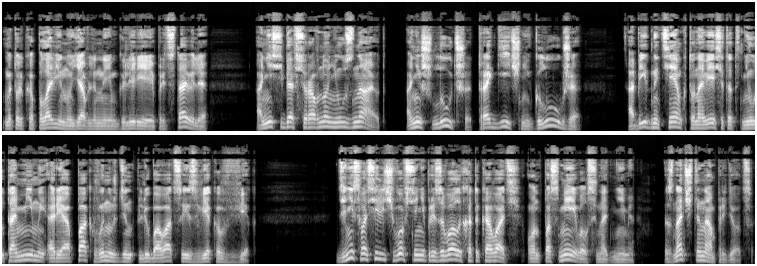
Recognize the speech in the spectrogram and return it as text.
мы только половину явленной им галереи представили, они себя все равно не узнают, они ж лучше, трагичней, глубже. Обидно тем, кто на весь этот неутомимый ариапак вынужден любоваться из века в век. Денис Васильевич вовсе не призывал их атаковать, он посмеивался над ними, значит и нам придется.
